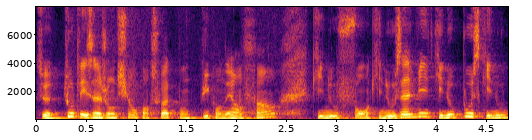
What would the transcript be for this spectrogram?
C'est toutes les injonctions qu'on reçoit depuis qu'on est enfant, qui nous font, qui nous invitent, qui nous poussent, qui nous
